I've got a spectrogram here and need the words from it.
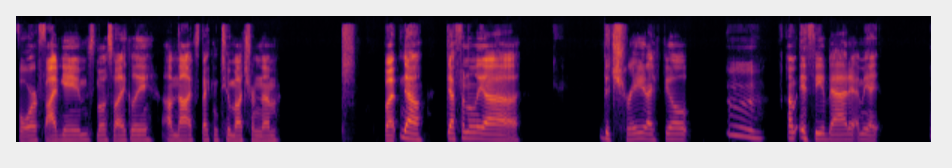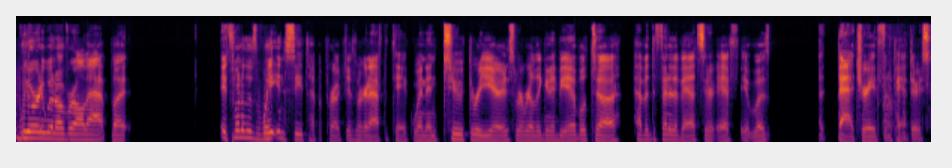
four or five games, most likely. I'm not expecting too much from them. But no, definitely. Uh, the trade, I feel, mm, I'm iffy about it. I mean, I, we already went over all that, but it's one of those wait and see type approaches we're gonna have to take. When in two, three years, we're really gonna be able to have a definitive answer if it was a bad trade for the Panthers.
